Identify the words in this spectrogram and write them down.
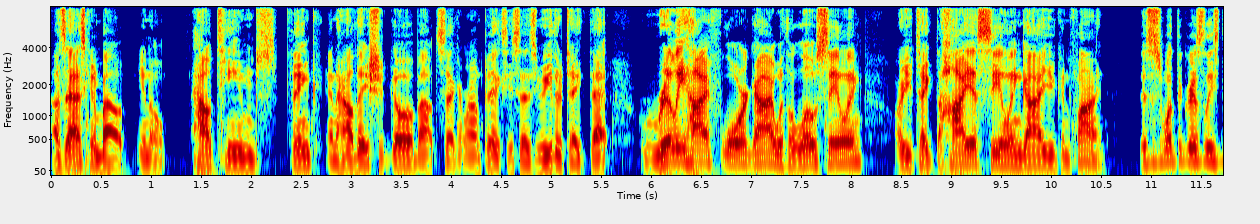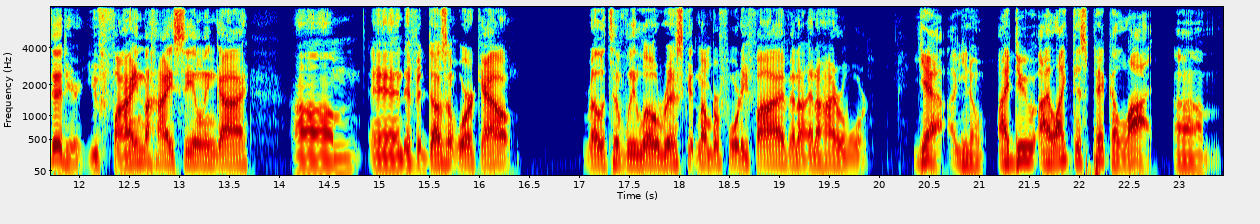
I was asking about, you know, how teams think and how they should go about second round picks. He says you either take that really high floor guy with a low ceiling or you take the highest ceiling guy you can find. This is what the Grizzlies did here. You find the high ceiling guy, um, and if it doesn't work out, relatively low risk at number 45 and a, and a high reward. Yeah, you know, I do. I like this pick a lot. Um,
